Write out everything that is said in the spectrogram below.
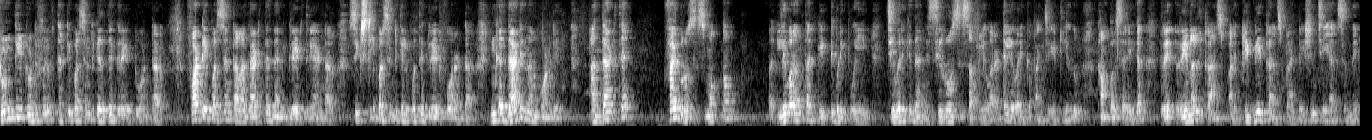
ట్వంటీ ట్వంటీ ఫైవ్ థర్టీ పర్సెంట్కి వెళ్తే గ్రేడ్ టూ అంటారు. ఫార్టీ పర్సెంట్ అలా దాటితే దాన్ని గ్రేడ్ త్రీ అంటారు. సిక్స్టీ పర్సెంట్కి వెళ్ళిపోతే గ్రేడ్ ఫోర్ అంటారు. ఇంకా దాటింది అనుకోండి అది దాటితే ఫైబ్రోసిస్ మొత్తం లివర్ అంతా గట్టిపడిపోయి చివరికి దాన్ని సిరోసిస్ ఆఫ్ లివర్ అంటే లివర్ ఇంకా పనిచేయట్లేదు. కంపల్సరీగా రే రీనల్ ట్రాన్స్ కిడ్నీ ట్రాన్స్ప్లాంటేషన్ చేయాల్సిందే.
